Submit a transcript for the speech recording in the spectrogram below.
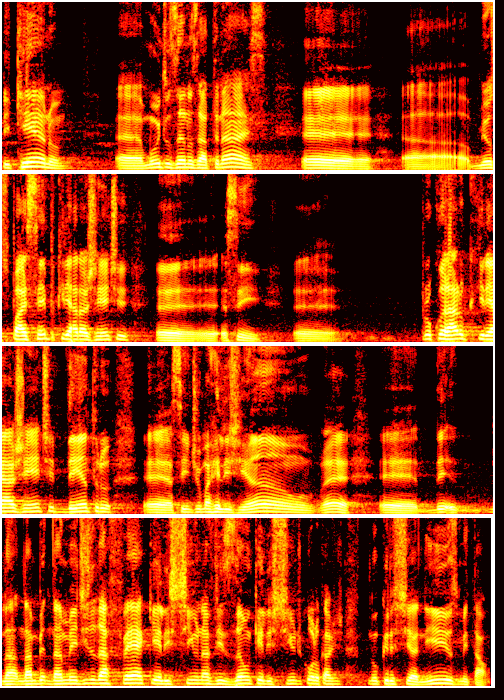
pequeno, é, muitos anos atrás, é, a, meus pais sempre criaram a gente, assim, procuraram criar a gente dentro assim, de uma religião, né, de, na, na, na medida da fé que eles tinham, na visão que eles tinham de colocar a gente no cristianismo e tal.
